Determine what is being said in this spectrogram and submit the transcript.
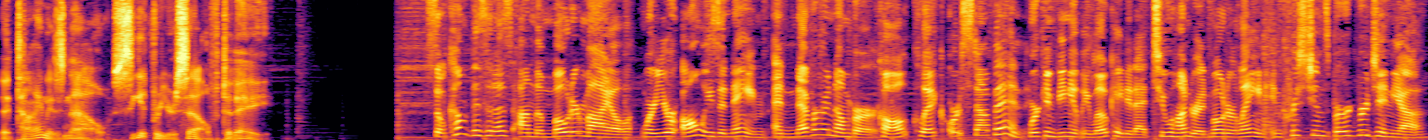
The time is now. See it for yourself today. So come visit us on the Motor Mile, where you're always a name and never a number. Call, click, or stop in. We're conveniently located at 200 Motor Lane in Christiansburg, Virginia.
